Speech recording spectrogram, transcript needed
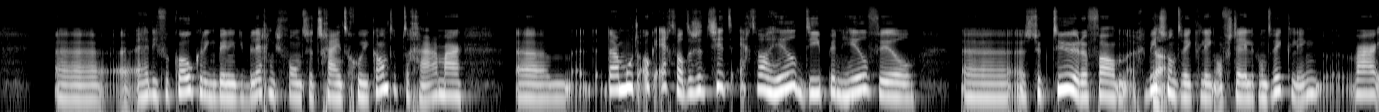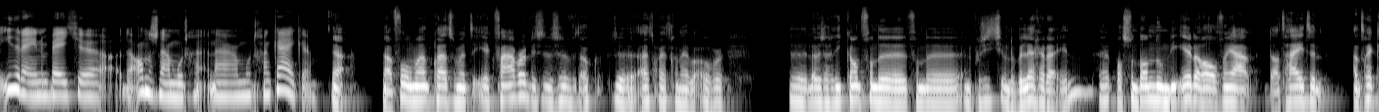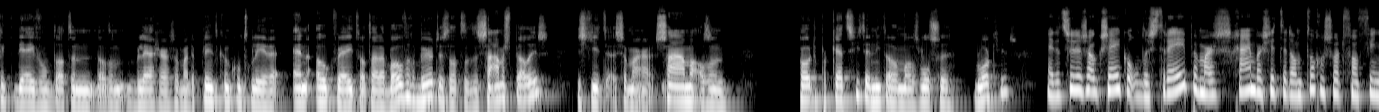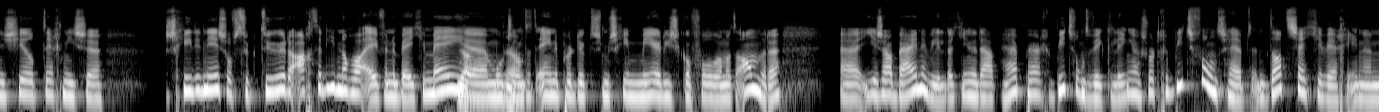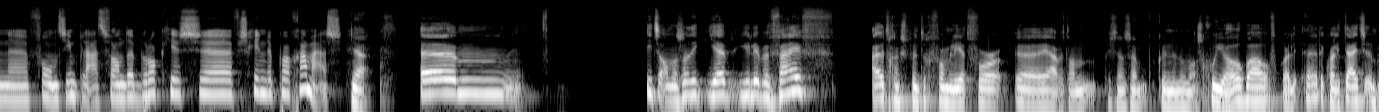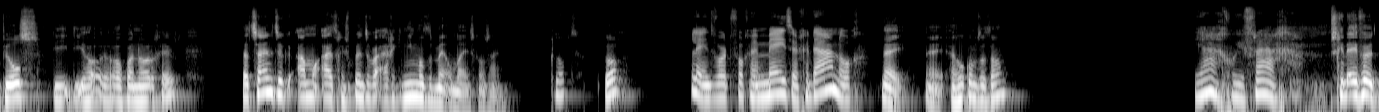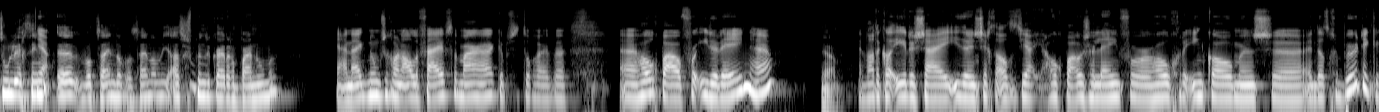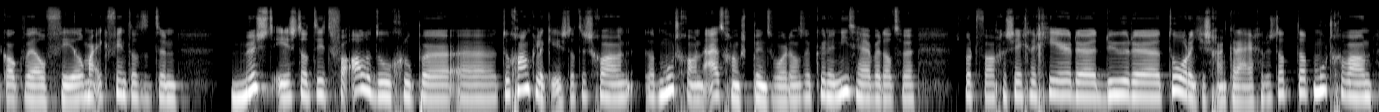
die verkokering binnen die beleggingsfondsen, het schijnt de goede kant op te gaan. Maar ehm, daar moet ook echt wel. Dus het zit echt wel heel diep in heel veel eh, structuren van gebiedsontwikkeling of stedelijke ontwikkeling, waar iedereen een beetje de anders naar moet, ga- naar moet gaan kijken. Ja, nou, volgende maand praten we met Erik Faber. Dus dan zullen we het ook uitgebreid gaan hebben over, eh, laten we zeggen, die kant van de, van de, en de positie van de belegger daarin. Pas van Dam noemde eerder al van ja, dat hij het een aantrekkelijk idee vond dat een, dat een belegger zeg maar, de plint kan controleren en ook weet wat daar daarboven gebeurt. Dus dat het een samenspel is. Dus je het zeg maar, samen als een grote pakket ziet en niet allemaal als losse blokjes. Nee, dat zullen ze ook zeker onderstrepen, maar schijnbaar zit er dan toch een soort van financieel-technische geschiedenis of structuur erachter die nog wel even een beetje mee Ja, eh, moet. ja. Want het ene product is misschien meer risicovol dan het andere. Eh, je zou bijna willen dat je inderdaad hè, per gebiedsontwikkeling een soort gebiedsfonds hebt. En dat zet je weg in een eh, fonds in plaats van de brokjes verschillende programma's. Ehm, iets anders. Want ik, je hebt, jullie hebben vijf uitgangspunten geformuleerd voor eh, ja, wat, dan, wat je dan zou kunnen noemen als goede hoogbouw. Of kwali- eh, de kwaliteitsimpuls die, die ho- hoogbouw nodig heeft. Dat zijn natuurlijk allemaal uitgangspunten waar eigenlijk niemand het mee oneens kan zijn. Klopt. Toch? Alleen het wordt voor geen meter gedaan nog. Nee, nee. En hoe komt dat dan? Ja, goede vraag. Misschien even een toelichting. Ja. Eh, wat, zijn dat, wat zijn dan die uitgangspunten? Kan je er een paar noemen? Ja, nou, ik noem ze gewoon alle vijfde, maar ik heb ze toch even. hoogbouw voor iedereen, hè? Ja. En wat ik al eerder zei, iedereen zegt altijd, ja, hoogbouw is alleen voor hogere inkomens. eh, en dat gebeurt denk ik ook wel veel. Maar ik vind dat het een must is dat dit voor alle doelgroepen eh, toegankelijk is. Dat, is gewoon, dat moet gewoon een uitgangspunt worden. Want we kunnen niet hebben dat we een soort van gesegregeerde, dure torentjes gaan krijgen. Dus dat, dat moet gewoon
